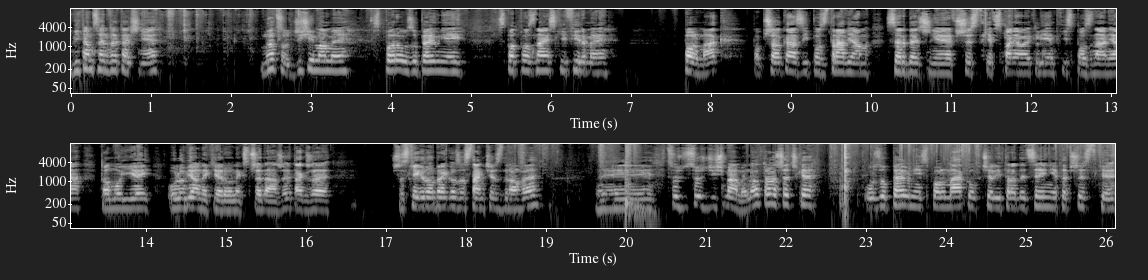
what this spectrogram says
Witam serdecznie. No co, dzisiaj mamy sporo uzupełnień spod poznańskiej firmy Polmak. Po przy okazji pozdrawiam serdecznie wszystkie wspaniałe klientki z Poznania. To mój jej ulubiony kierunek sprzedaży, także wszystkiego dobrego, zostańcie zdrowe. Yy, Cóż, cóż dziś mamy? No troszeczkę uzupełnień z Polmaków, czyli tradycyjnie te wszystkie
